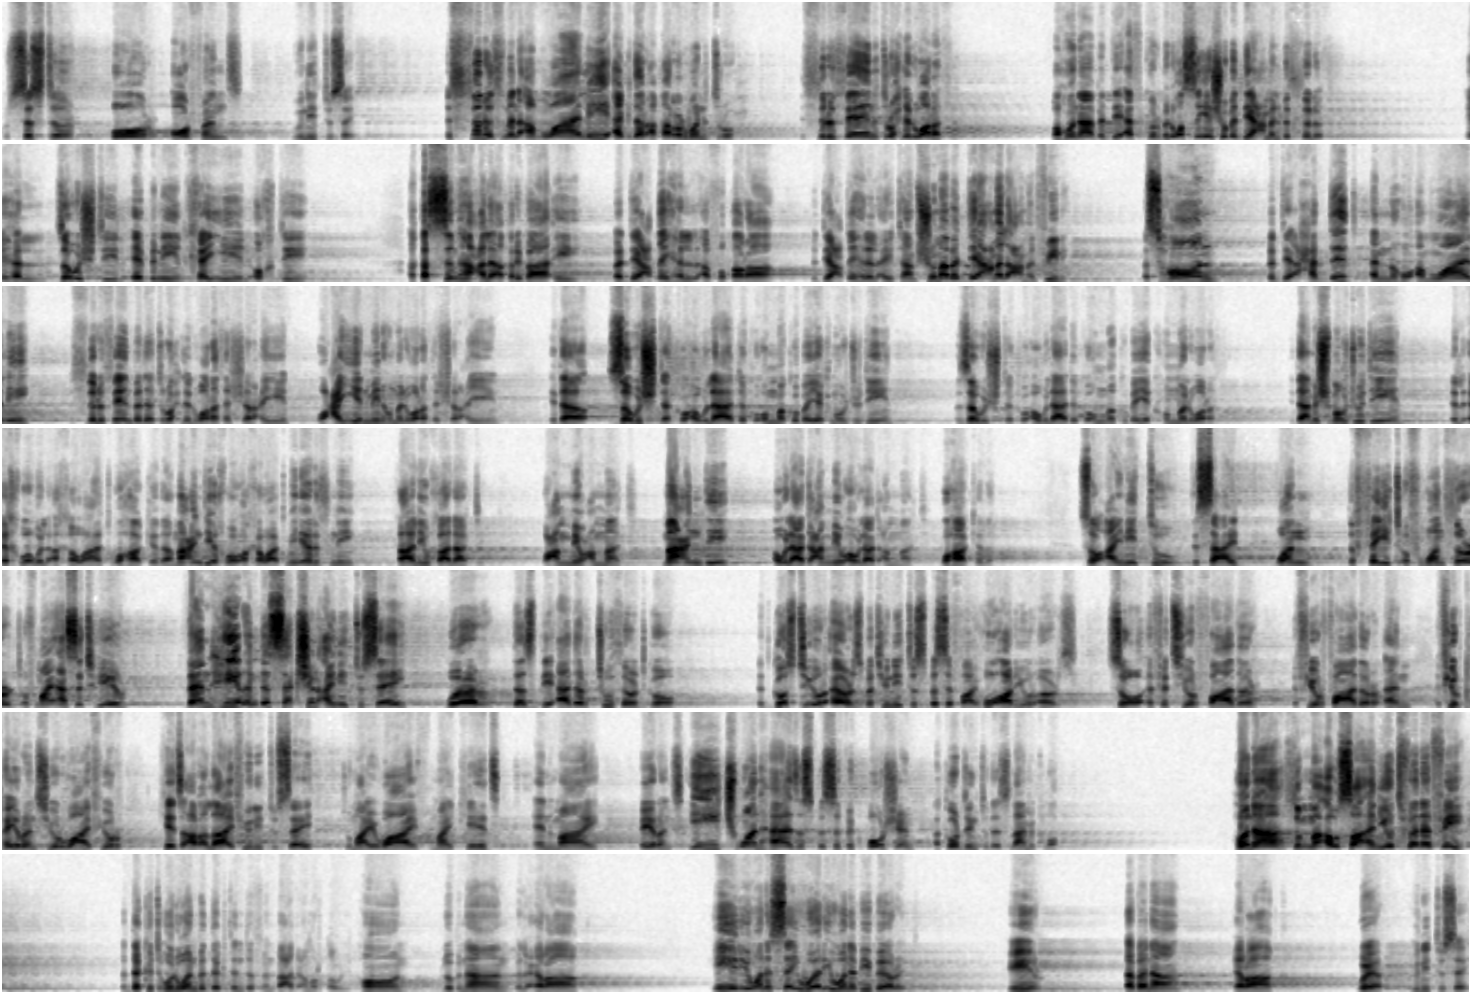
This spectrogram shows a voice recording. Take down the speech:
your sister, poor, orphans? You need to say. الثلث من أموالي أقدر أقرر وين تروح. الثلثين تروح للورثة. فهنا بدي أذكر بالوصية شو بدي أعمل بالثلث. إيه زوجتي، ابني، الخيي، الأختي، أقسمها على أقربائي. بدي أعطيها للفقراء. بدي أعطيها للأيتام. شو ما بدي أعمل أعمل. فيني؟ بس هون بدي أحدد أنه أموالي الثلثين بدها تروح للورثة الشرعيين. وعين مين هم الورثه الشرعيين. إذا زوجتك وأولادك وأمك وبيك موجودين زوجتك وأولادك وأمك وبيك هم الورث. إذا مش موجودين الإخوة والأخوات وهكذا. ما عندي إخوة وأخوات مين يرثني؟ خالي وخالاتي وعمي وعماتي. ما عندي؟ أولاد عمي وأولاد عماتي. وهكذا. So I need to decide one, the fate of one third of my asset here. Then here in this section, I need to say, where does the other two third go? It goes to your heirs, but you need to specify who are your heirs. So if it's your father, if your father and if your parents, your wife, your kids are alive, you need to say to my wife, my kids, and my parents. Each one has a specific portion according to the Islamic law. هنا ثم أوصى أن يدفن فيه بدك تقول وين بدك تندفن بعد عمر طويل هون لبنان بالعراق Here you want to say where you want to be buried Here Lebanon Iraq Where you need to say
